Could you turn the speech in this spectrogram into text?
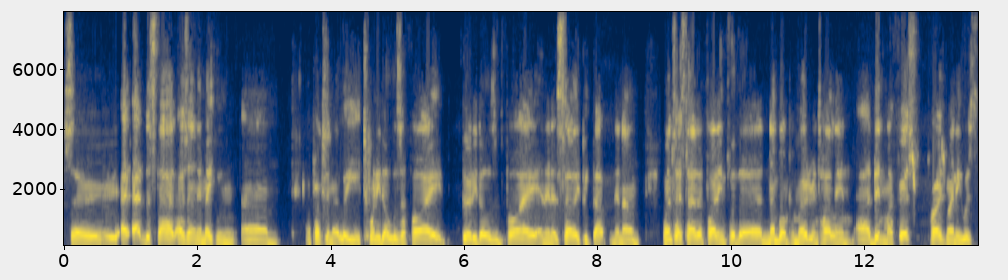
so at, at the start, I was only making um, approximately twenty dollars a fight, thirty dollars a fight, and then it slowly picked up. And then um, once I started fighting for the number one promoter in Thailand, uh, then my first prize money was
